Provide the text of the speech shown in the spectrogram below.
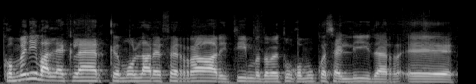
conveniva a Leclerc mollare Ferrari, team dove tu comunque sei leader e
